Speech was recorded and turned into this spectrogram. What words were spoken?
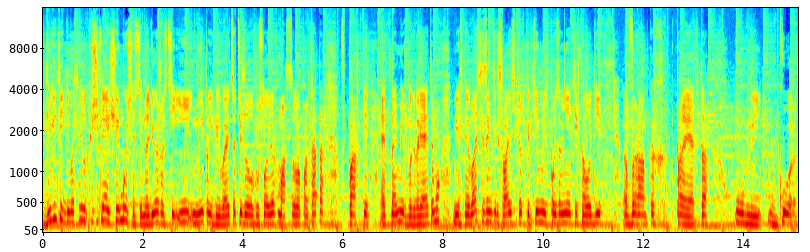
Двигатели демонстрируют впечатляющие мощности, надежности и не пригреваются в тяжелых условиях массового проката в парке Этномир. Благодаря этому местные власти заинтересовались перспективами использования технологий в рамках проекта «Умный город».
